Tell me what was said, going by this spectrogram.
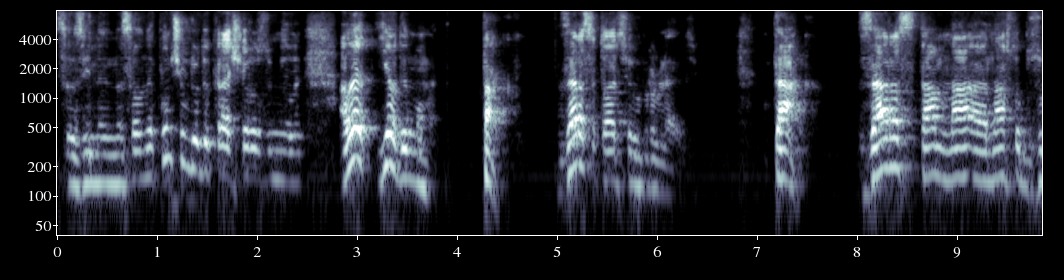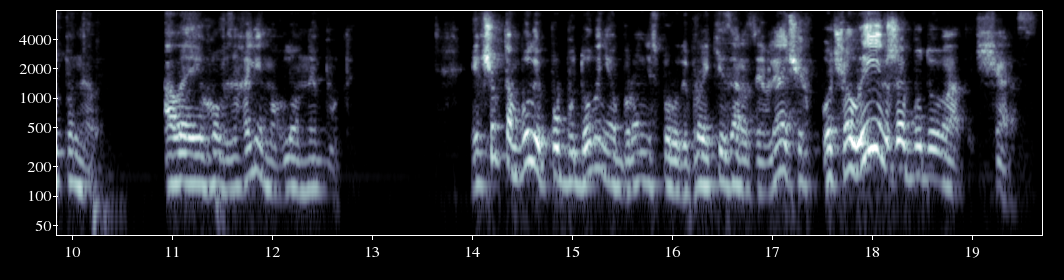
це звільнений населений пункт, щоб люди краще розуміли. Але є один момент: так, зараз ситуацію виправляють. Так, Зараз там на, наступ зупинили, але його взагалі могло не бути. Якщо б там були побудовані оборонні споруди, про які зараз заявляють, що їх почали вже будувати ще раз.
